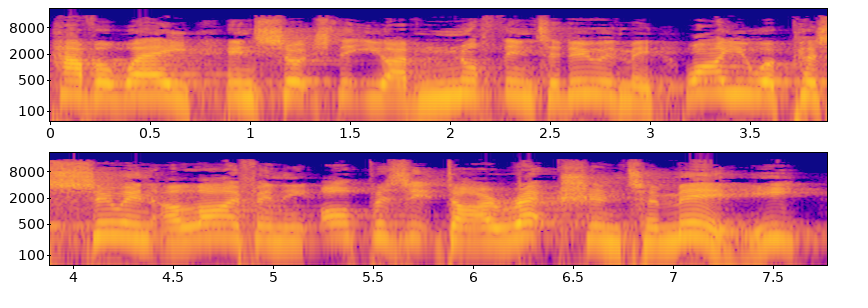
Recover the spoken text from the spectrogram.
have a way in such that you have nothing to do with me, while you were pursuing a life in the opposite direction to me,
